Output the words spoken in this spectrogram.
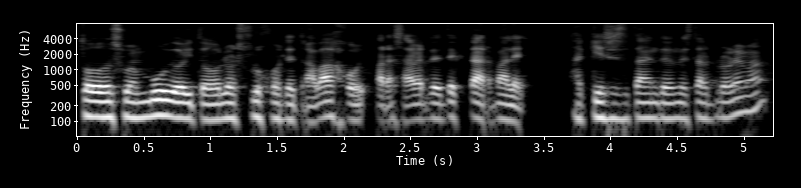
todo su embudo y todos los flujos de trabajo para saber detectar, vale, aquí es exactamente donde está el problema.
